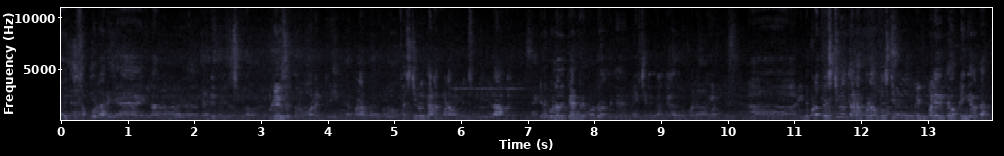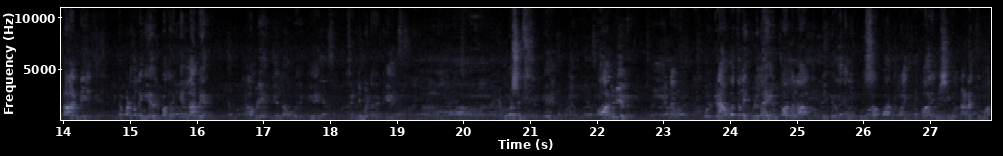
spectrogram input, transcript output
அதுக்கு சப்போர்ட் அறிய எல்லாரும் நன்றி தெரிவிச்சுக்கிறோம். ப்ரொடியூசருக்கு ரொம்ப நன்றி. இந்த படம் ஃபெஸ்டிவலுக்கான படம் அப்படின்னு சொல்லி இல்லாமல் இதை கொண்டு வந்து தேட்டருக்கு கொண்டு வரதுக்கு முயற்சி எடுக்கிறாங்க. அது ரொம்ப நன்றி. இந்த படம் ஃபெஸ்டிவலுக்கான படம் ஃபெஸ்டிவல் வின் பண்ணியிருக்கு அப்படிங்கிறத தாண்டி இந்த படத்தில் நீங்கள் எதிர்பார்க்குறதுக்கு எல்லாமே இருக்கு. காமெடி இருக்குது லவ் இருக்குது சென்டிமெண்ட் இருக்குது எமோஷன்ஸ் இருக்குது வாழ்வியல் ஏன்னா ஒரு கிராமத்தில் இப்படிலாம் இருப்பாங்களா அப்படிங்கிறத நீங்கள் புதுசாக பார்க்கலாம். இந்த மாதிரி விஷயங்கள் நடக்குமா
